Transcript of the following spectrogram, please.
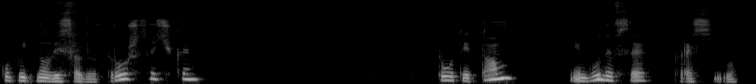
Купити нові саду трошечки. Тут і там, і буде все красиво.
